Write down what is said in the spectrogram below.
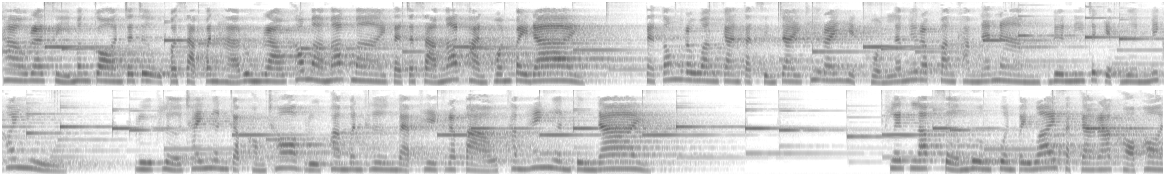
ชาวราศีมังกรจะเจออุปสรรคปัญหารุมเร้าเข้ามามากมาย แต่จะสามารถผ่านพ้นไปได้ แต่ต้องระวังการตัดสินใจที่ไร้เหตุผลและไม่รับฟังคำแนะนำ เดือนนี้จะเก็บเงินไม่ค่อยอยู่ หรือเผลอใช้เงินกับของชอบหรือความบันเทิงแบบเทกระเป๋าทำให้เงินตึงได้ เคล็ดลับเสริมดวงควรไปไหว้สักการะขอพร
